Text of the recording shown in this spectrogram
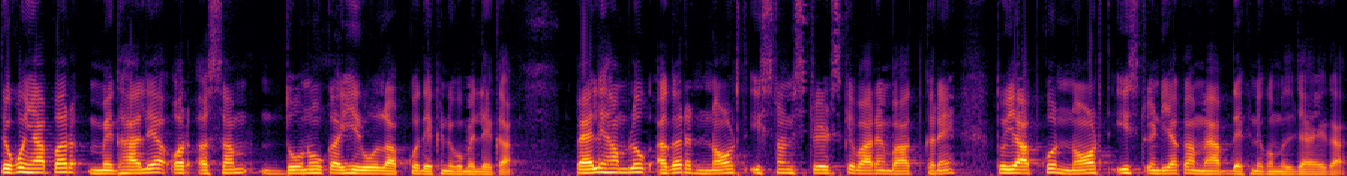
देखो, यहाँ पर मेघालय और असम दोनों का ही रोल आपको देखने को मिलेगा। पहले हम लोग अगर नॉर्थ ईस्टर्न स्टेट्स के बारे में बात करें तो ये आपको नॉर्थ ईस्ट इंडिया का मैप देखने को मिल जाएगा।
